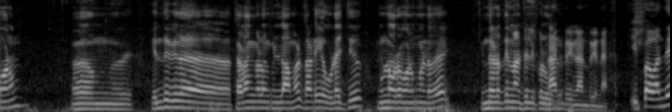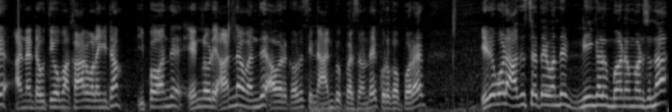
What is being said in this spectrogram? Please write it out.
வேணும் எந்தவித தடங்களும் இல்லாமல் தடையை உடைத்து முன்னேற வேணும் என்றதை இந்த இடத்தில் நான் சொல்லிக்கொள்வேன் நன்றி நன்றிண்ணே இப்போ வந்து அண்ணன்ட்ட உத்தியோகமாக கார் வழங்கிட்டோம். இப்போ வந்து எங்களுடைய அண்ணன் வந்து அவருக்கு ஒரு சின்ன அன்பு பர்சன்டை கொடுக்க போறார். இது போல அதிர்ஷ்டத்தை வந்து நீங்களும் வேணும்னு சொன்னால்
